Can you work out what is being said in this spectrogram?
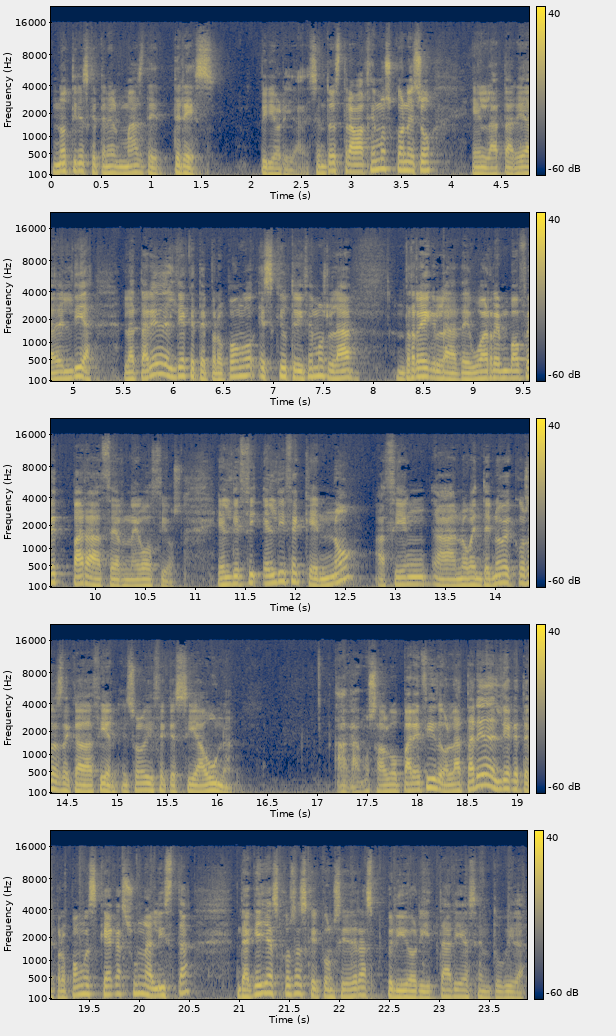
no tienes que tener más de tres prioridades. Entonces trabajemos con eso en la tarea del día. La tarea del día que te propongo es que utilicemos la regla de Warren Buffett para hacer negocios. Él dice, que no a, 100, a 99 cosas de cada 100 y solo dice que sí a una hagamos algo parecido. La tarea del día que te propongo es que hagas una lista de aquellas cosas que consideras prioritarias en tu vida.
